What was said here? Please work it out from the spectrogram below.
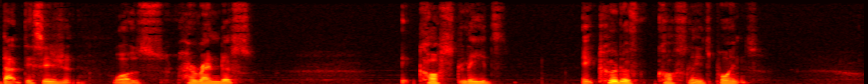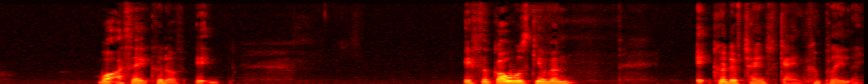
that decision was horrendous. It cost Leeds. It could have cost Leeds points. What I say it could have. It if the goal was given, it could have changed the game completely.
